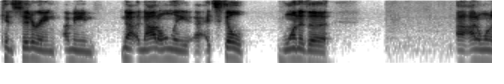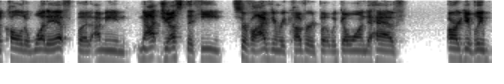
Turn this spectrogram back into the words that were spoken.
considering, I mean, not not only uh, it's still one of the I don't want to call it a what if, but I mean, not just that he survived and recovered, but would go on to have arguably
